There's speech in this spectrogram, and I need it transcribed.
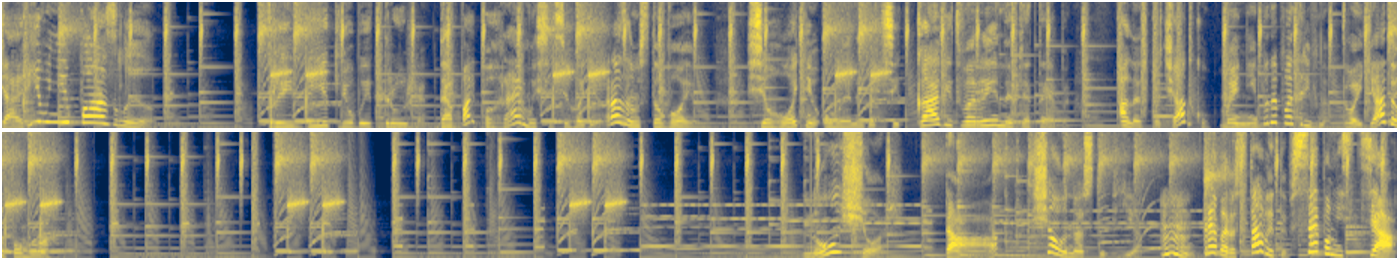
чарівні пазли. Привіт, любий друже! Давай пограємося сьогодні разом з тобою. Сьогодні у мене є цікаві тварини для тебе. Але спочатку мені буде потрібна твоя допомога. Ну що ж, так, що у нас тут є? м треба розставити все по місцях.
